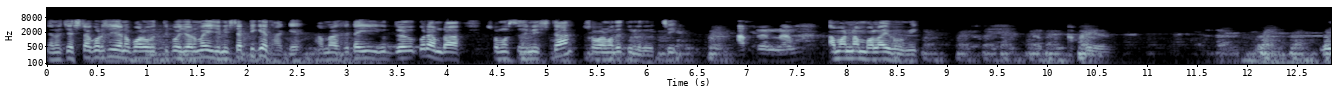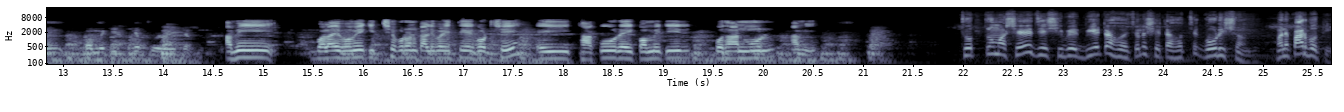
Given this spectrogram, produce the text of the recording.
যেন চেষ্টা করছি যেন পরবর্তী প্রজন্মে এই জিনিসটা টিকে থাকে। আমরা সেটাই উদ্যোগ করে আমরা সমস্ত জিনিসটা সবার মধ্যে তুলে ধরছি। আপনার নাম? আমার নাম বলাই ভৌমিক। কমিটি থেকে আমি বলাই ভৌমিক, ইচ্ছে পূরণ কালীবাড়ির থেকে করছি। এই ঠাকুর, এই কমিটির প্রধান মূল আমি। চৈত্র মাসে যে শিবের বিয়েটা হয়েছিল, সেটা হচ্ছে গৌরীর সঙ্গে মানে পার্বতী।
